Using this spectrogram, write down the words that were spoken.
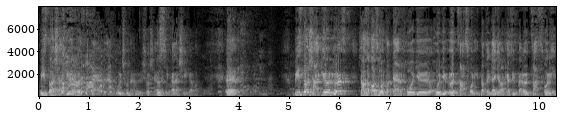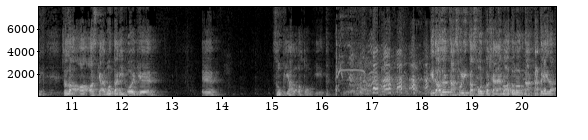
Biztonsági őrhöz, nem, nem, búcsú nem, ő sosem, neki felesége van. Biztonsági őrhöz, és az, az volt a terv, hogy, hogy 500 forint, tehát hogy legyen a kezünkben 500 forint, és az a, a, azt kell mondani, hogy ö, szopjál atomgép. Én az 500 forint az fontos eleme a dolognak. Tehát, hogy a,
